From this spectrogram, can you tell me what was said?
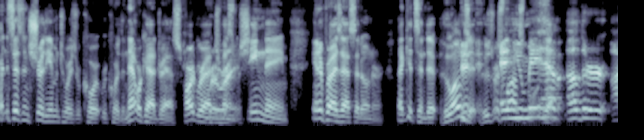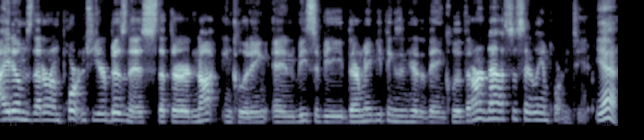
And it says ensure the inventories record record the network address, hardware address, right, right. machine name, enterprise asset owner. That gets into who owns and, it, who's responsible. And you may yeah. have other items that are important to your business that they're not including, and vis-a-vis, there may be things in here that they include that aren't necessarily important to you. Yeah.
